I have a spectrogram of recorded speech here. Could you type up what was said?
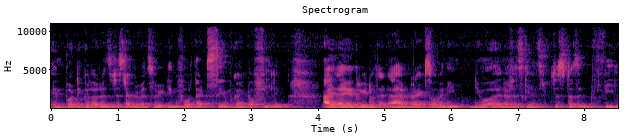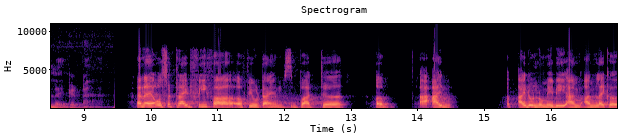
in particular, it's just everyone's waiting for that same kind of feeling. I, I agree to that. I have tried so many newer NFS games, it just doesn't feel like it. And I also tried FIFA a few times, but uh, uh, I, I don't know. Maybe I'm I'm like a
